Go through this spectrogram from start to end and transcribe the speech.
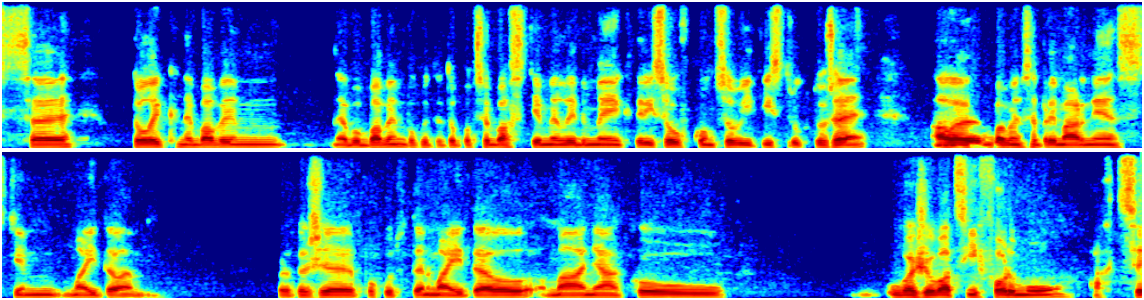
se tolik nebavím, nebo bavím, pokud je to potřeba, s těmi lidmi, kteří jsou v koncové struktuře, ale mhm. bavím se primárně s tím majitelem protože pokud ten majitel má nějakou uvažovací formu a chce,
